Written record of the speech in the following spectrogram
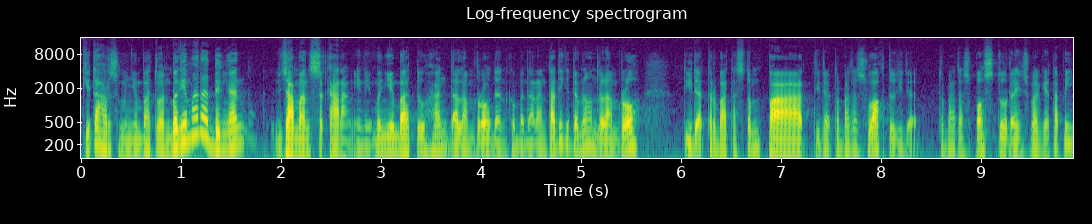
kita harus menyembah Tuhan. Bagaimana dengan zaman sekarang ini menyembah Tuhan dalam roh dan kebenaran? Tadi kita bilang dalam roh tidak terbatas tempat, tidak terbatas waktu, tidak terbatas postur dan sebagainya, tapi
